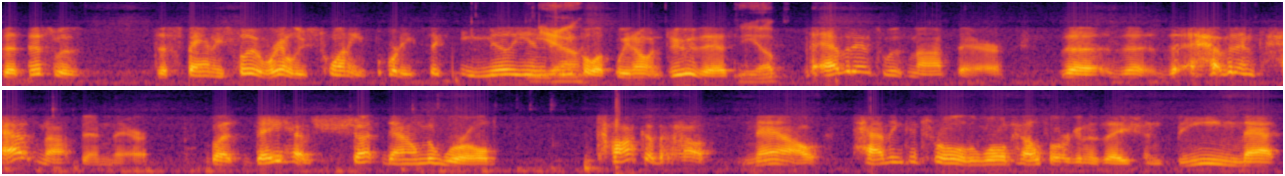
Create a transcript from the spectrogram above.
that this was the Spanish flu. We're going to lose 20, 40, 60 million Yeah. people if we don't do this. Yep. The evidence was not there. The, the, the evidence has not been there. But they have shut down the world. Talk about now having control of the World Health Organization, being that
